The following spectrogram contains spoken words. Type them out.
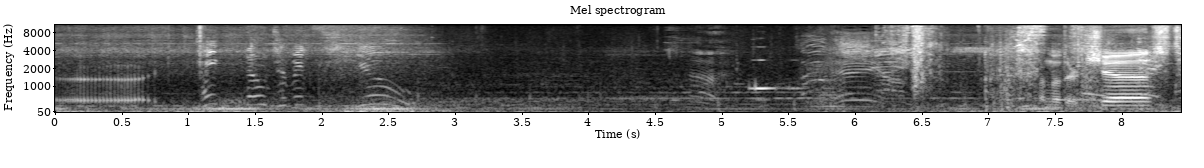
Uh, Take note of its hue. another chest.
